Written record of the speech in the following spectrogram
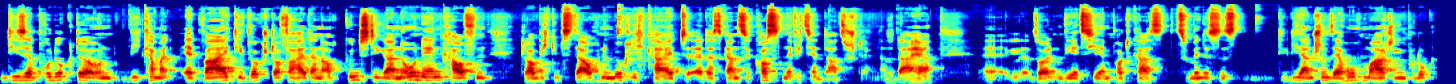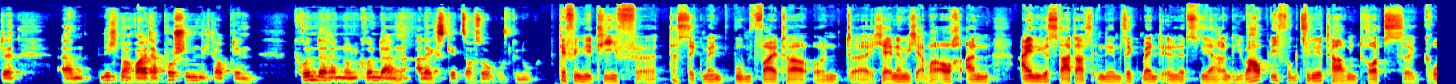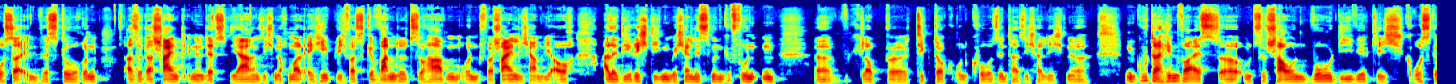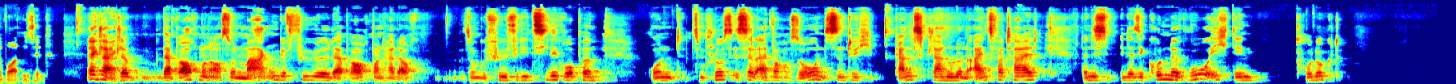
diese Produkte und wie kann man etwaig die Wirkstoffe halt dann auch günstiger No-Name kaufen, glaube ich, gibt es da auch eine Möglichkeit, äh, das Ganze kosteneffizient darzustellen. Also daher äh, sollten wir jetzt hier im Podcast zumindest die, die dann schon sehr hochmargigen Produkte ähm, nicht noch weiter pushen. Ich glaube, den Gründerinnen und Gründern, Alex, geht es auch so gut genug definitiv, äh, das Segment boomt weiter und äh, ich erinnere mich aber auch an einige Startups in dem Segment in den letzten Jahren, die überhaupt nicht funktioniert haben, trotz äh, großer Investoren. Also da scheint in den letzten Jahren sich nochmal erheblich was gewandelt zu haben und wahrscheinlich haben die auch alle die richtigen Mechanismen gefunden. ich glaube, TikTok und Co. sind da sicherlich eine, ein guter Hinweis, um zu schauen, wo die wirklich groß geworden sind. Ja klar, ich glaube, da braucht man auch so ein Markengefühl, da braucht man halt auch so ein Gefühl für die Zielgruppe. Und zum Schluss ist es halt einfach auch so, und das ist natürlich ganz klar 0 und 1 verteilt, wenn es in der Sekunde, wo ich den Produkt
